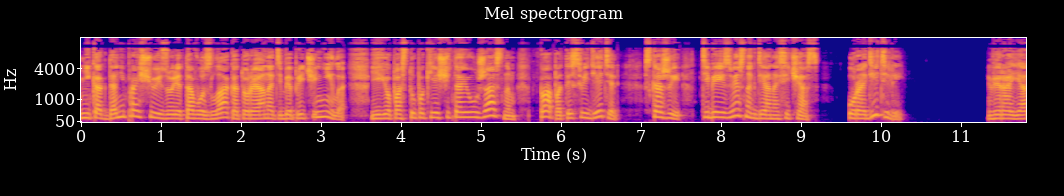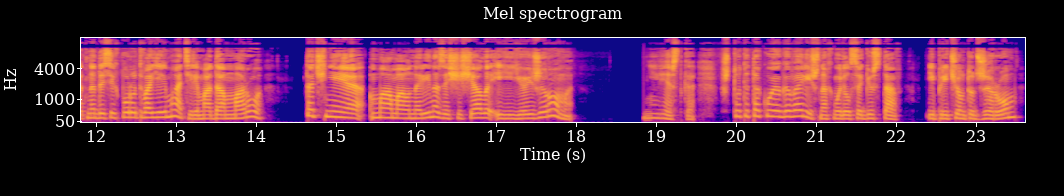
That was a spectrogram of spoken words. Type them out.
никогда не прощу Изоре того зла, которое она тебе причинила. Ее поступок я считаю ужасным. Папа, ты свидетель. Скажи, тебе известно, где она сейчас? У родителей?» «Вероятно, до сих пор у твоей матери, мадам Моро. Точнее, мама Онарина защищала и ее, и Жерома. «Невестка, что ты такое говоришь?» — нахмурился Гюстав. «И при чем тут Жером?»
